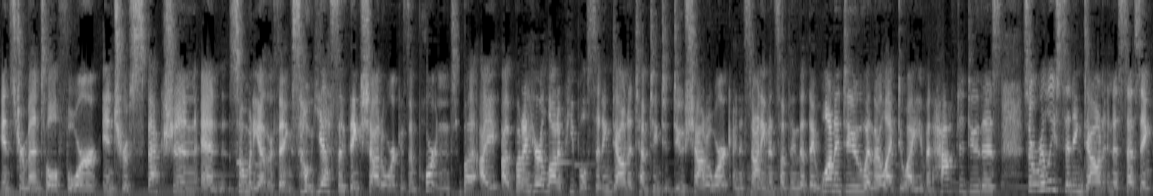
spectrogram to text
instrumental for introspection and so many other things. So yes, I think shadow work is important, but I but I hear a lot of people sitting down attempting to do shadow work and it's not even something that they want to do and they're like, do I even have to do this? So really sitting down and assessing saying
